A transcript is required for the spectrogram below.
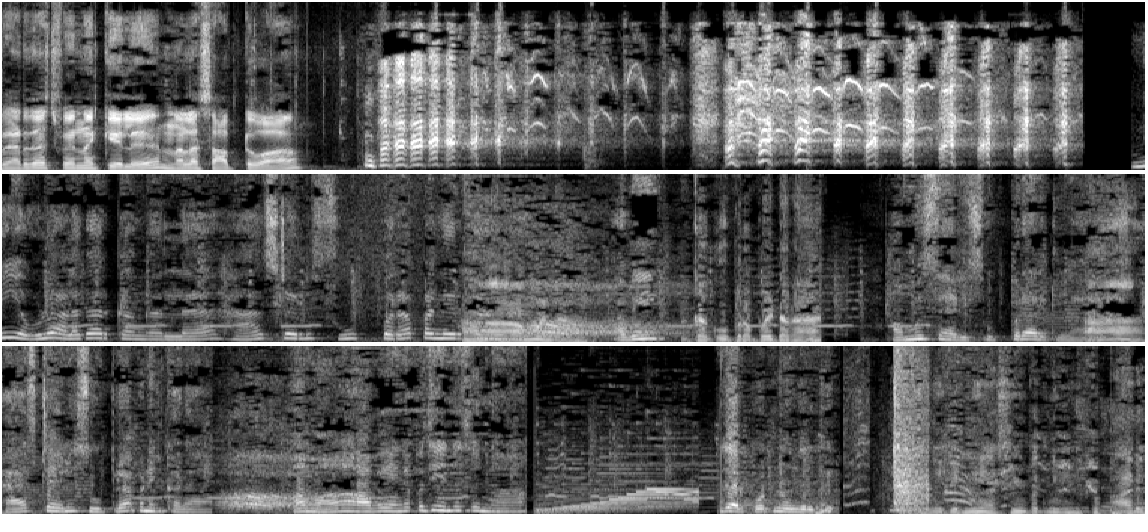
வேற ஏதாச்சும் வேணா கேளு. நல்லா சாப்பிட்டு வா. எவ்வளவு அழகா இருக்காங்கல்ல. ஹேர் ஸ்டைல் சூப்பரா பண்ணிருக்காங்க. ஆமாடா அபி? அக்கா கூப்பிட போயிட்டு வரேன் அம்மு சாரி சூப்பரா இருக்குல்ல. ஹேர் ஸ்டைலும் சூப்பரா பண்ணிருக்காடா. ஆமா அவ என்ன பத்தி என்ன சொன்னா? போட்டுன்னு வந்திருக்கு. இன்னைக்கு நீ அசிங்கப்பட்டு நீ இப்ப பாரு.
